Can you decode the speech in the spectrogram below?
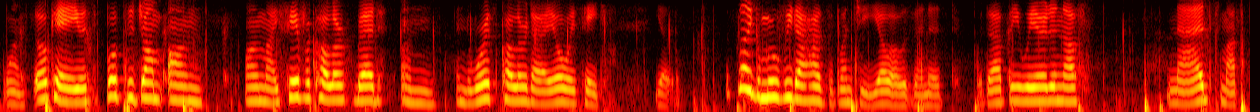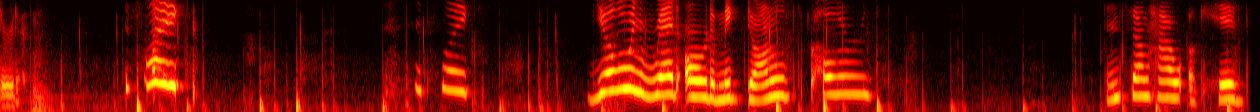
once. Okay, it's supposed to jump on on my favorite color, red, and, and the worst color that I always hate, yellow. It's like a movie that has a bunch of yellows in it. Would that be weird enough? Nah, it's mustard. It's like... It's like... Yellow and red are the McDonald's colors. And somehow a kid's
